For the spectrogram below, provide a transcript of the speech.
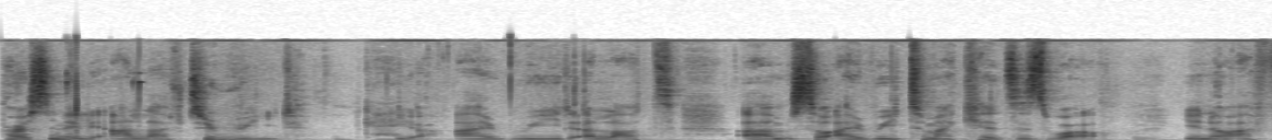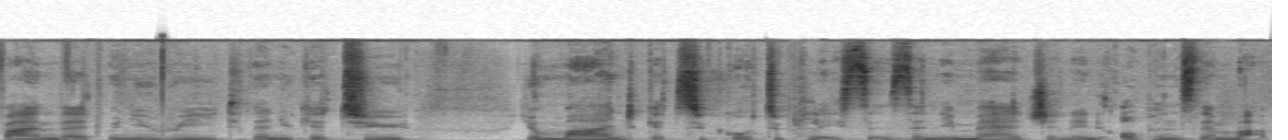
personally, I love to read. Okay. Yeah, I read a lot. Um, so I read to my kids as well. You know, I find that when you read, then you get to, your mind gets to go to places and imagine and it opens them up.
